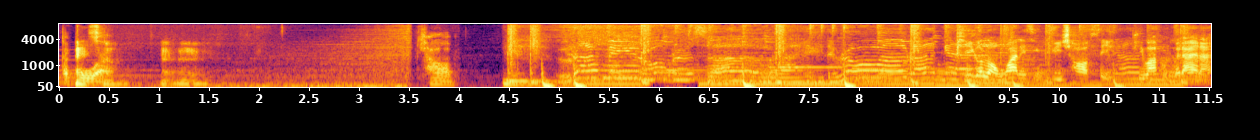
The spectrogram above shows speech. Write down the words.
แต่ให้กูชอะอบเออเออชอบอืมรักไม่รู้ภาษา พี่ก็ลองวาดในสิ่งที่พี่ชอบสิ พี่วาดผมไม่ได้นะ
